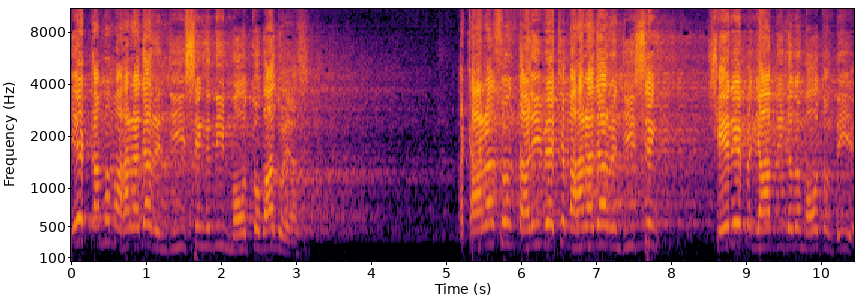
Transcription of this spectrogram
ਇਹ ਕੰਮ ਮਹਾਰਾਜਾ ਰਣਜੀਤ ਸਿੰਘ ਦੀ ਮੌਤ ਤੋਂ ਬਾਅਦ ਹੋਇਆ ਸੀ। 1839 ਵਿੱਚ ਮਹਾਰਾਜਾ ਰਣਜੀਤ ਸਿੰਘ ਸ਼ੇਰੇ ਪੰਜਾਬ ਦੀ ਜਦੋਂ ਮੌਤ ਹੁੰਦੀ ਹੈ,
